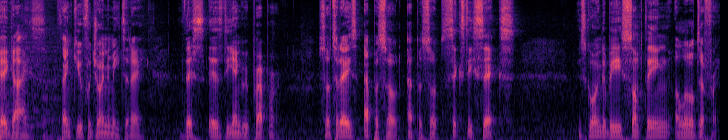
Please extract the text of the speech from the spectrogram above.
Okay, guys, thank you for joining me today. This is The Angry Prepper. So, today's episode, episode 66, is going to be something a little different.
